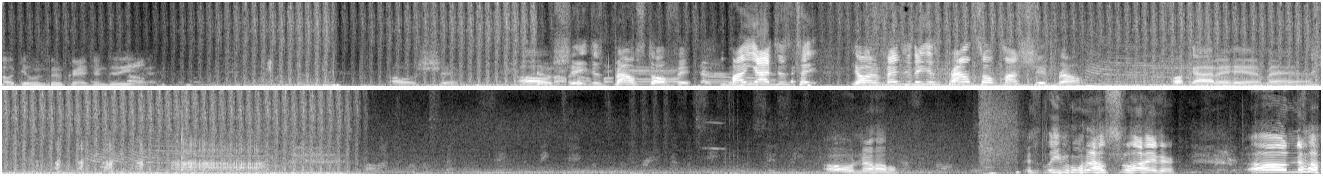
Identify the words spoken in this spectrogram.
Oh, Dylan's gonna crash into the. Oh. Oh, shit. Oh, shit. He just bounced off it. My yacht just take... Yo, an Avenger, they just bounce off my shit, bro. Fuck out of here, man. Oh no! It's leaving without slider. Oh no!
